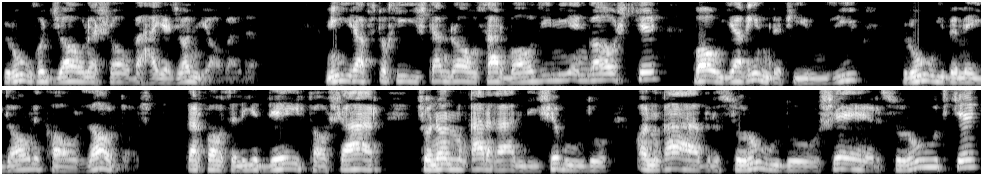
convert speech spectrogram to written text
روح و جانش را به هیجان می آوردند. می رفت و خیشتن را سربازی می انگاشت که با یقین به پیروزی روی به میدان کارزار داشت. در فاصله دیر تا شهر چنان غرق اندیشه بود و آنقدر سرود و شعر سرود که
